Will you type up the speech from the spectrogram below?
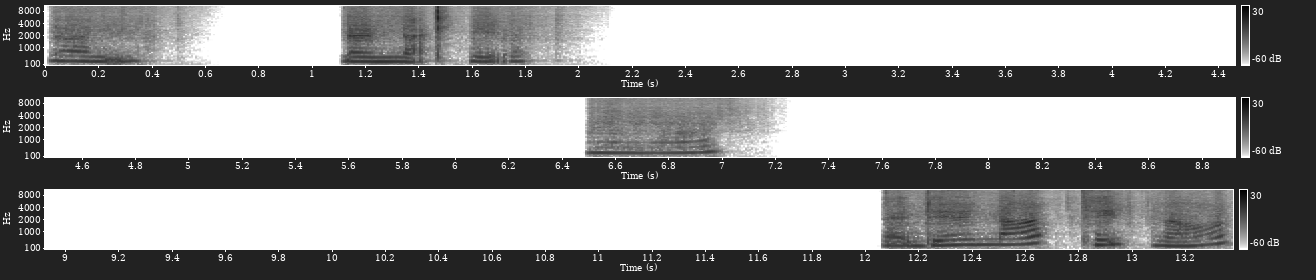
No, no, not here. I did not take note.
